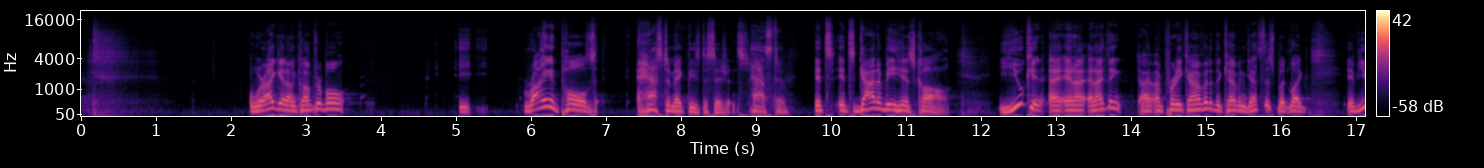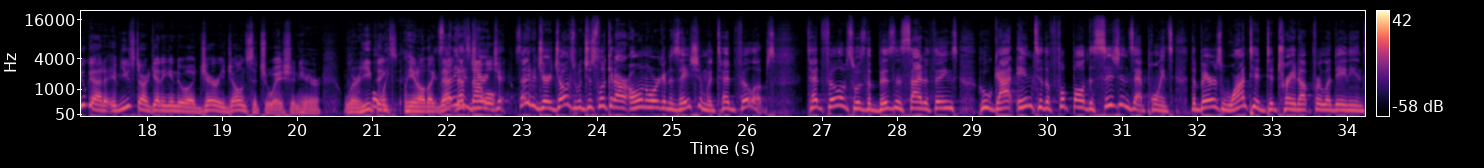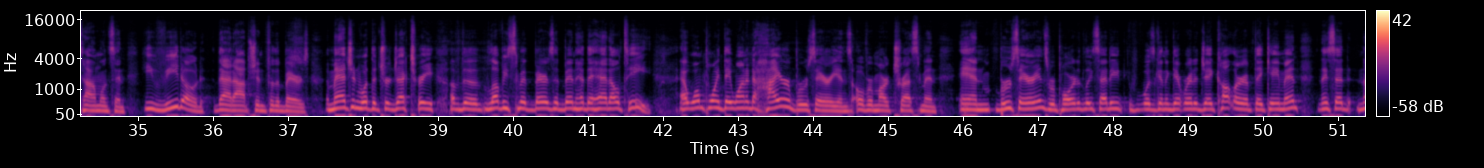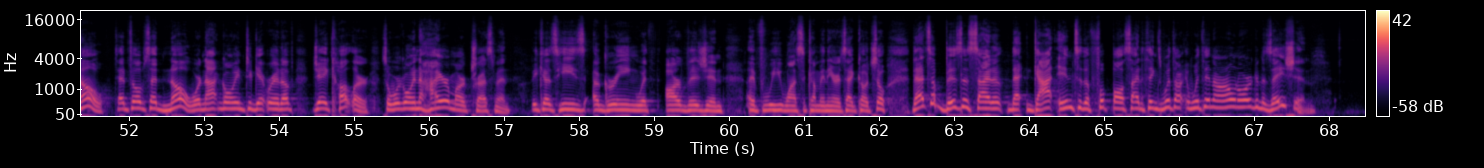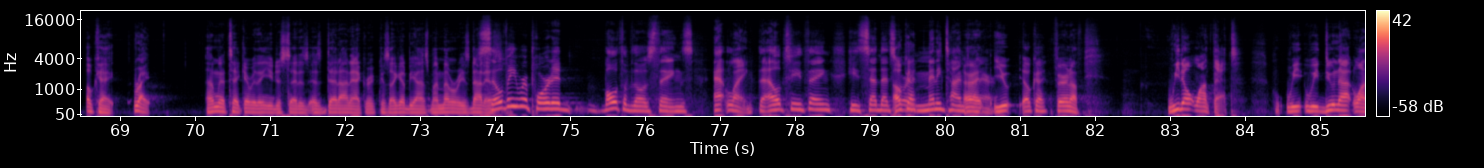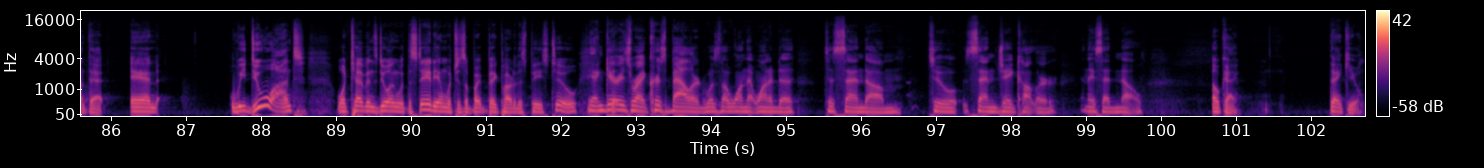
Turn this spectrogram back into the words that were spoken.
Where I get uncomfortable, Ryan Poles has to make these decisions. Has to. It's it's got to be his call. You can, and I and I think I'm pretty confident that Kevin gets this, but like, if you got if you start getting into a Jerry Jones situation here where he Well, thinks you know like that not that's not Jerry, what, it's not even Jerry Jones, but just look at our own organization with Ted Phillips. Ted Phillips was the business side of things who got into the football decisions at points. The Bears wanted to trade up for LaDainian Tomlinson. He vetoed that option for the Bears. Imagine what the trajectory of the Lovie Smith Bears had been had they had LT. At one point, they wanted to hire Bruce Arians over Marc Trestman, and Bruce Arians reportedly said he was going to get rid of Jay Cutler if they came in, and they said no. Ted Phillips said no, we're not going to get rid of Jay Cutler, so we're going to hire Marc Trestman because he's agreeing with our vision if he wants to come in here as head coach. So that's a business side of that got into the football side of things with our, within our own organization. okay right. I'm going to take everything you just said as, as dead on accurate because I got to be honest, my memory is not as Sylvie reported both of those things at length. The LT thing, he said that story Okay. many times All on air. you okay? Fair enough. We don't want that. We we do not want that, and we do want what Kevin's doing with the stadium, which is a big big part of this piece too. yeah, and Gary's right. Chris Ballard was the one that wanted to to send um to send Jay Cutler, and they said no. Okay, thank you.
